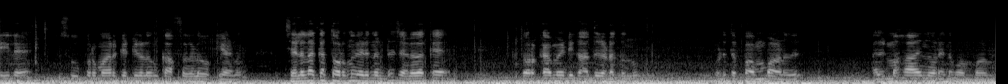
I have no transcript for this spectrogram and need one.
ഇട്ടിയിലെ സൂപ്പർ മാർക്കറ്റുകളും കഫകളും ഒക്കെയാണ്. ചിലതൊക്കെ തുറന്നു വരുന്നുണ്ട് ചിലതൊക്കെ തുറക്കാൻ വേണ്ടി കാത്തു കിടക്കുന്നു. ഇവിടുത്തെ പമ്പാണിത്. അൽമഹ എന്ന് പറയുന്ന പമ്പാണ്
